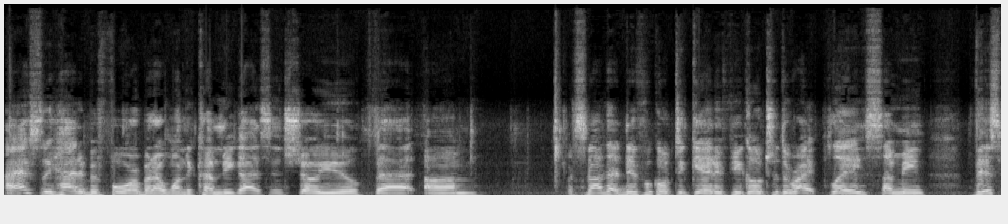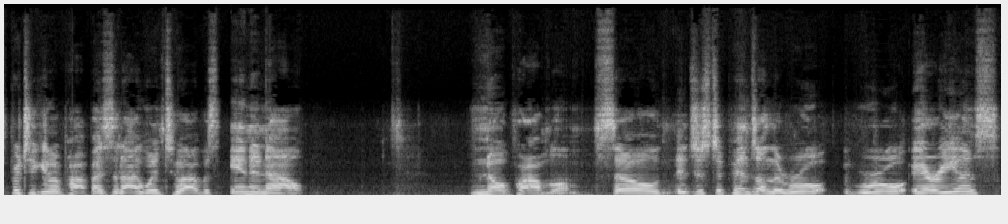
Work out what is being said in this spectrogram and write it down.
I actually had it before but i wanted to come to you guys and show you that um, it's not that difficult to get if you go to the right place. I mean, this particular Popeyes that I went to, I was in and out. No problem. So it just depends on the rural rural areas.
